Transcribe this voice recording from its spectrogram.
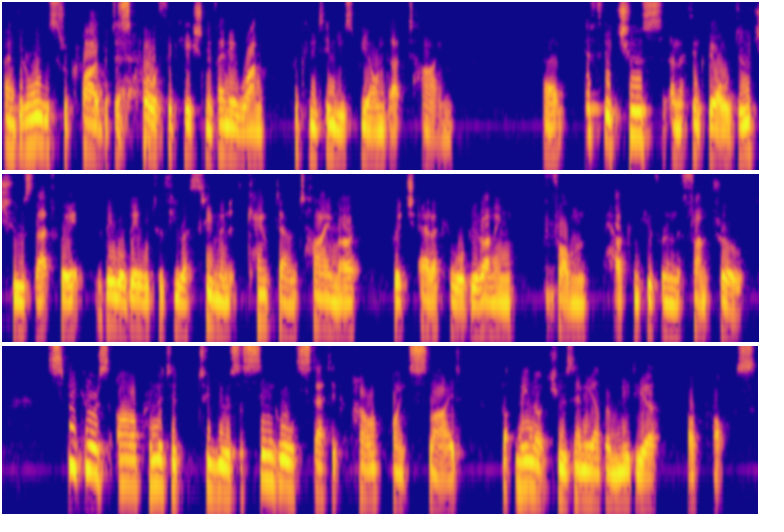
and the rules require the disqualification of anyone who continues beyond that time. Uh, if they choose, and I think they all do choose that way, they will be able to view a three-minute countdown timer, which Erica will be running from her computer in the front row. Speakers are permitted to use a single static PowerPoint slide, but may not use any other media or props.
